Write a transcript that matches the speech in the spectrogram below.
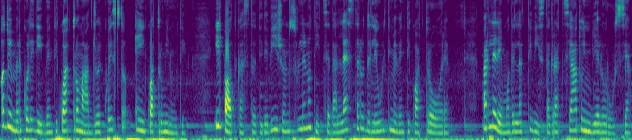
oggi è mercoledì 24 maggio e questo è In 4 Minuti, il podcast di The Vision sulle notizie dall'estero delle ultime 24 ore. Parleremo dell'attivista graziato in Bielorussia,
